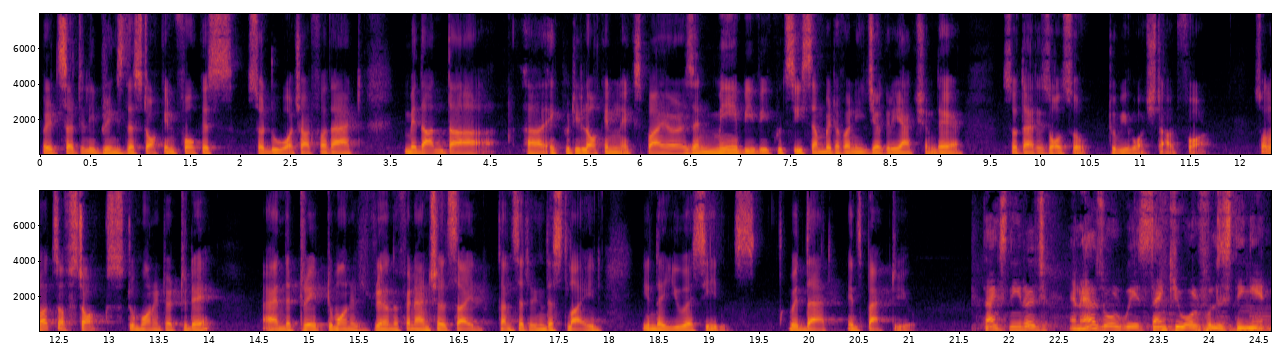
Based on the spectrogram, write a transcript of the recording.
but it certainly brings the stock in focus. So do watch out for that. Medanta uh, equity lock in expires, and maybe we could see some bit of a knee jerk reaction there. So that is also to be watched out for. So lots of stocks to monitor today and the trade to monitor today on the financial side, considering the slide in the US yields. With that, it's back to you. Thanks, Niraj. And as always, thank you all for listening in.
